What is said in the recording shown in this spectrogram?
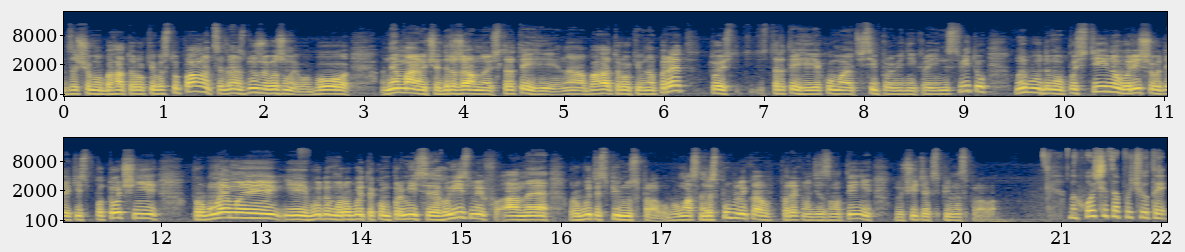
за що ми багато років виступали, це для нас дуже важливо, бо не маючи державної стратегії на багато років наперед, тобто стратегії, яку мають всі провідні країни світу, ми будемо постійно вирішувати якісь поточні проблеми і будемо робити компроміси егоїзмів, а не робити спільну справу. Бо власне республіка в перекладі з латині звучить як спільна справа. Ну, хочеться почути,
